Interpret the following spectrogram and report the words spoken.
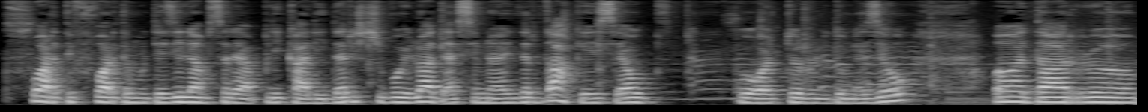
foarte, foarte multe zile, am să reaplic ca lider și voi lua de asemenea lider dacă îi se iau cu ajutorul lui Dumnezeu, uh, dar uh,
